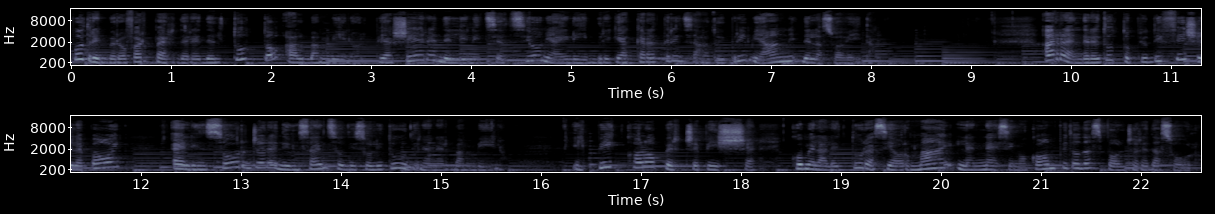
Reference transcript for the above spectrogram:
potrebbero far perdere del tutto al bambino il piacere dell'iniziazione ai libri che ha caratterizzato i primi anni della sua vita. A rendere tutto più difficile poi è l'insorgere di un senso di solitudine nel bambino. Il piccolo percepisce come la lettura sia ormai l'ennesimo compito da svolgere da solo.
